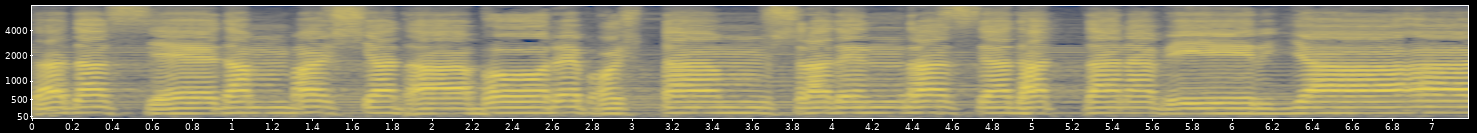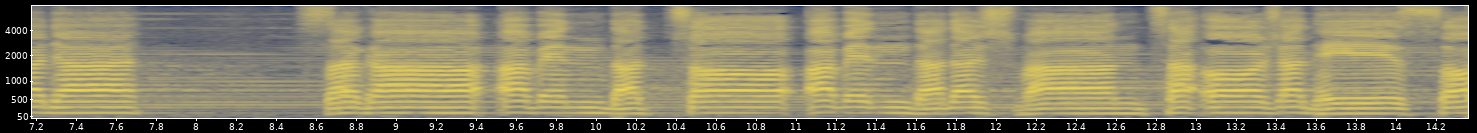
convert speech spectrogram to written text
तदस्येदम् पश्यता भूरिपुष्टम् श्रदिन्द्रस्य धत्तनवीर्याय स गा अविन्दत्सो अविन्ददश्वान् स ओषधीः सो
